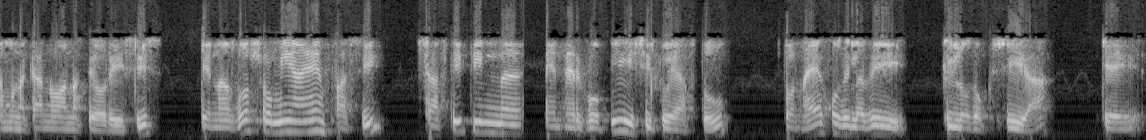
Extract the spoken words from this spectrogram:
61 μου να κάνω αναθεωρήσεις και να δώσω μία έμφαση σε αυτή την ε, ενεργοποίηση του εαυτού, το να έχω δηλαδή φιλοδοξία και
